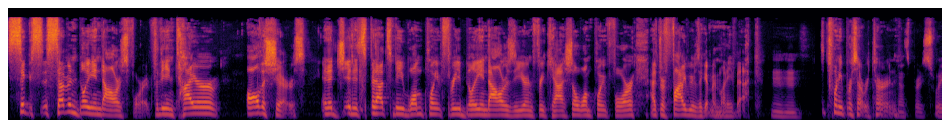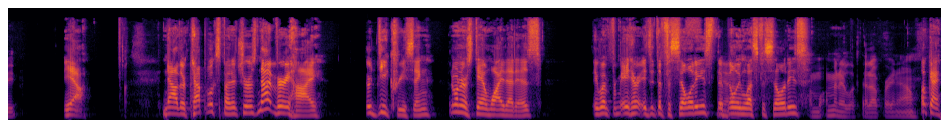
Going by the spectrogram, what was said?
six, seven billion dollars for it, for the entire, all the shares, and it, it spit out to me $1.3 billion a year in free cash flow, 1.4, after five years, I get my money back Mm-hmm. it's a 20% return. That's pretty sweet. Yeah. Now, their capital expenditure is not very high. They're decreasing. I don't understand why that is. They went from 800, is it the facilities? They're Yeah. building less facilities? I'm, I'm going to look that up right now. Okay.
